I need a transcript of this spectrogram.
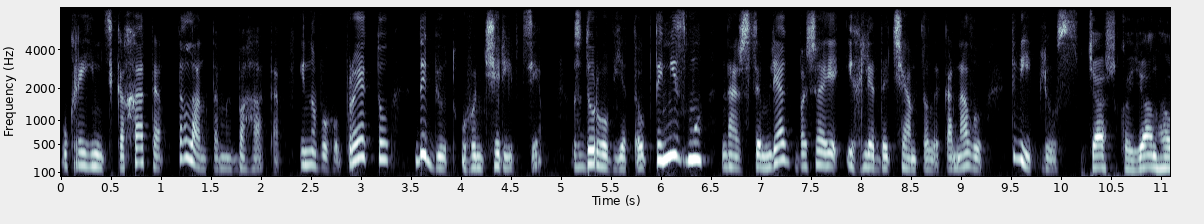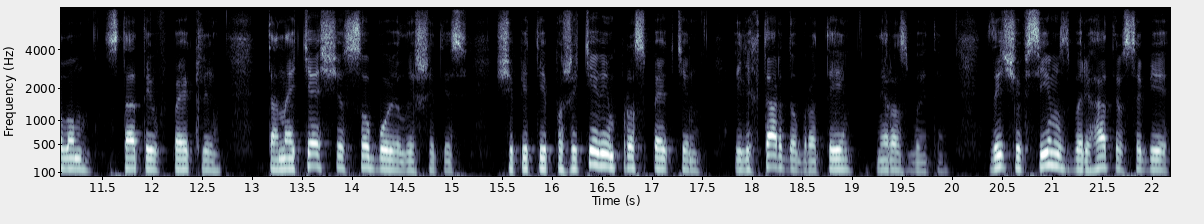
Українська хата талантами багата і нового проєкту Дебют у Гончарівці. Здоров'я та оптимізму наш земляк бажає і глядачам телеканалу Твій Плюс. Тяжко янголом стати в пеклі, та найтяжче собою лишитись, щоб іти по життєвім проспекті і ліхтар доброти не розбити. Зичу всім зберігати в собі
